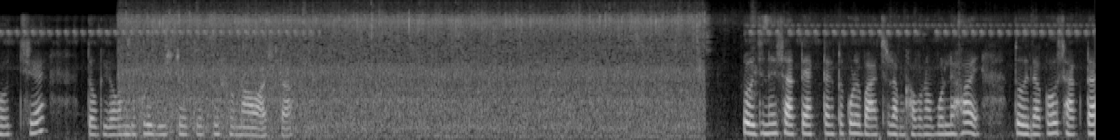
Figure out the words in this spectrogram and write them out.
হচ্ছে। তো কীরকম দুপুরে বৃষ্টি হচ্ছে একটু শোনা আওয়াজটা সজনে শাকটা একটা একটা করে বাছলাম, খাব না বললে হয়। তো দেখো শাকটা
